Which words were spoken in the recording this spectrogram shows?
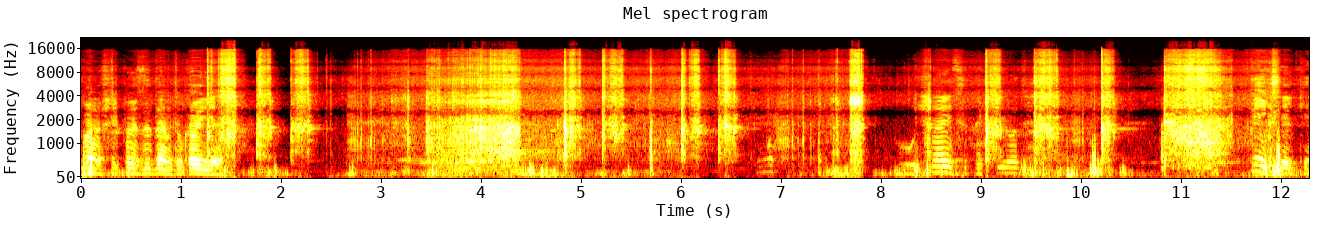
перший президент України. Получається такі от піксельки.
